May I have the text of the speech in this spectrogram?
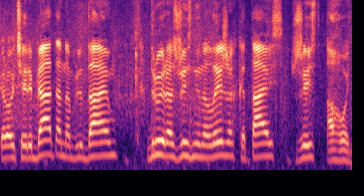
Короче, ребята, наблюдаем. Другий раз в жизни на лыжах, катаюсь. Жизнь огонь.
